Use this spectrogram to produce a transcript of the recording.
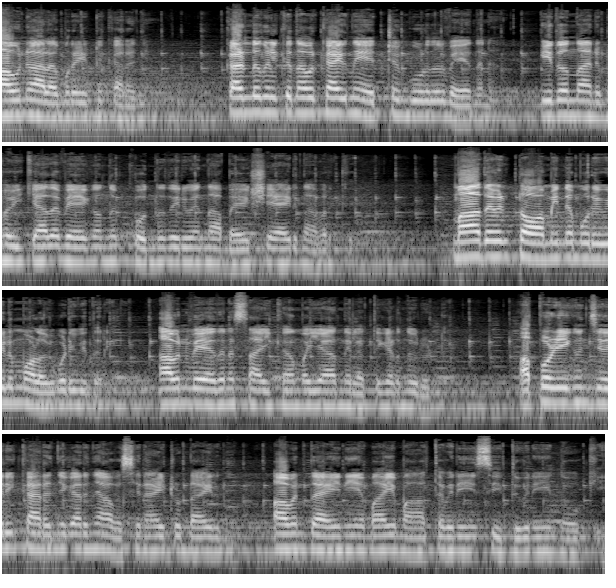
അവനും അലമുറയിട്ട് കരഞ്ഞു. കണ്ടു നിൽക്കുന്നവർക്കായിരുന്നു ഏറ്റവും കൂടുതൽ വേദന. ഇതൊന്നും അനുഭവിക്കാതെ വേഗം ഒന്ന് കൊന്നു തരുമെന്ന അപേക്ഷയായിരുന്നു അവർക്ക്. മാധവൻ ടോമിന്റെ മുറിവിലും മുളക് പൊടി വിതറി. അവൻ വേദന സഹിക്കാൻ വയ്യാ നിലത്ത് കിടന്നുരുണ്ട്. അപ്പോഴേക്കും ചെറി കരഞ്ഞു കരഞ്ഞ അവശനായിട്ടുണ്ടായിരുന്നു. അവൻ ദയനീയമായി മാധവനെയും സിദ്ധുവിനെയും നോക്കി.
